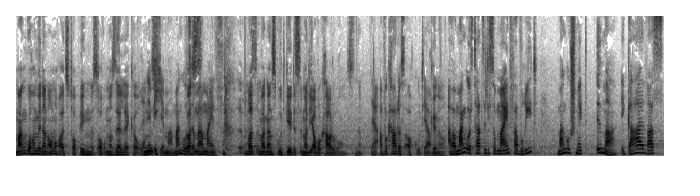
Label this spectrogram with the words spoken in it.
Mango haben wir dann auch noch als Topping, das ist auch immer sehr lecker. Und Nehme ich immer. Mango was- ist immer meins. Was immer ganz gut geht, ist immer die Avocado bei uns. Ne? Ja, Avocado ist auch gut, ja. Genau. Aber Mango ist tatsächlich so mein Favorit. Mango schmeckt immer, egal was.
